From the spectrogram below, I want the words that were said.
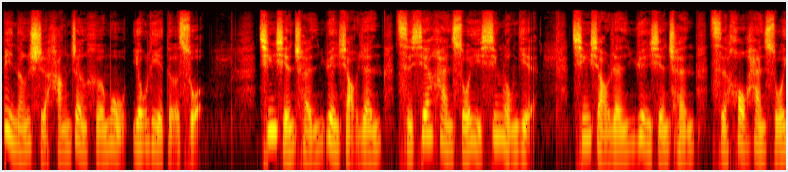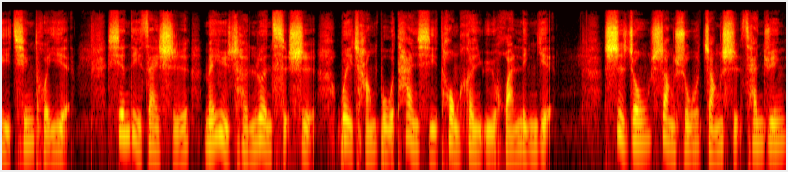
必能使行政和睦，优劣得所。亲贤臣，怨小人，此先汉所以兴隆也；亲小人，怨贤臣，此后汉所以倾颓也。先帝在时，每与臣论此事，未尝不叹息痛恨于桓灵也。侍中、尚书、长史、参军，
